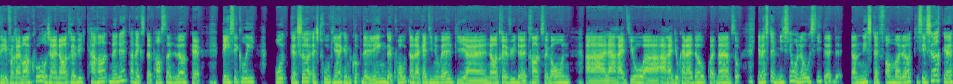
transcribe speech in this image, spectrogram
c'est vraiment cool. J'ai une entrevue de 40 minutes avec cette personne-là que, basically, autre que ça, je trouve bien qu'une coupe de lignes de quotes dans l'Acadie Nouvelle, puis une entrevue de 30 secondes à la radio, à, Radio-Canada ou quoi de même. il y avait cette mission-là aussi d'amener ce format-là. Puis c'est sûr que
